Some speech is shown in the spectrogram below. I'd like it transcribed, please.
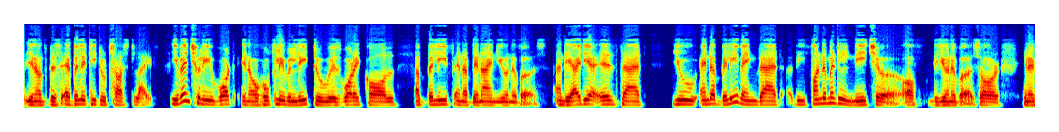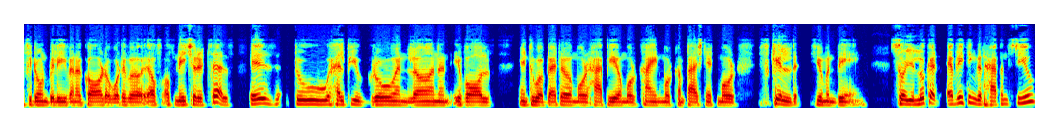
you know, this ability to trust life. Eventually, what, you know, hopefully will lead to is what I call a belief in a benign universe. And the idea is that you end up believing that the fundamental nature of the universe, or you know, if you don't believe in a god or whatever of, of nature itself, is to help you grow and learn and evolve into a better, more happier, more kind, more compassionate, more skilled human being. So you look at everything that happens to you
